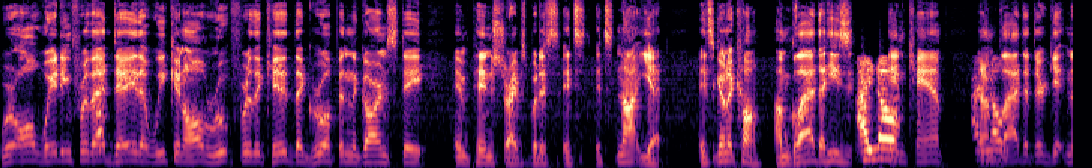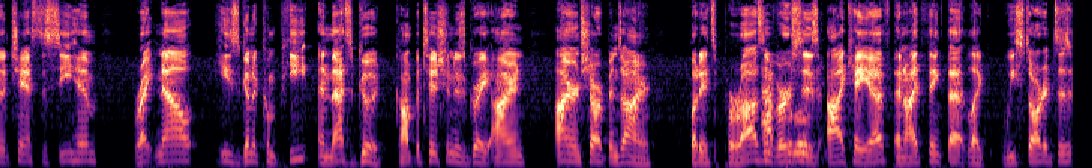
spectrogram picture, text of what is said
We're all waiting for that day that we can all root for the kid that grew up in the Garden State in pinstripes, but it's it's it's not yet. It's gonna come. I'm glad that he's I know. in camp, and I'm glad that they're getting a chance to see him. Right now, he's gonna compete, and that's good. Competition is great. Iron iron sharpens iron. But it's Peraza versus IKF, and I think that like we started to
